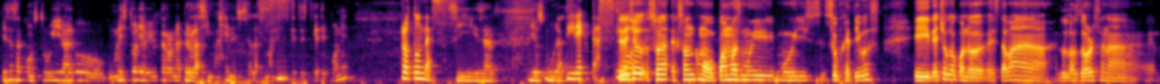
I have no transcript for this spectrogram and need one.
empiezas a construir algo, una historia bien perrona, pero las imágenes, o sea, las imágenes que te, que te pone, Rotundas, sí, o sea, y oscuras. directas. Sí, de No, hecho, son, son como poemas muy, muy subjetivos. Y de hecho, cuando estaba los Doors en la, en-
